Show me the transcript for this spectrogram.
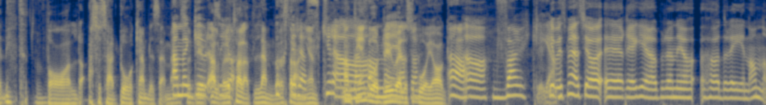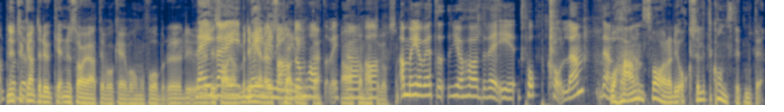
är det inte ett val då? Alltså så här, då kan jag bli så här, men, Ja, men alltså, gud, du, alltså, allvarligt jag- talat lämna restaurangen. Antingen går du mig, eller alltså. så går jag. Ja, Ja. verkligen. Jag vet med att jag eh, reagerade på det när jag hörde det i en annan podd. Nu tycker jag inte du, nu sa jag att det var okej att vara homofob, det, det, Nej, det sa nej, jag, men det nej, menar jag nej, såklart nej, de inte. hatar vi. Ja, de hatar vi också. Ja men jag vet att jag hörde det i popkollen. Och han svarade ju också lite konstigt mot det.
